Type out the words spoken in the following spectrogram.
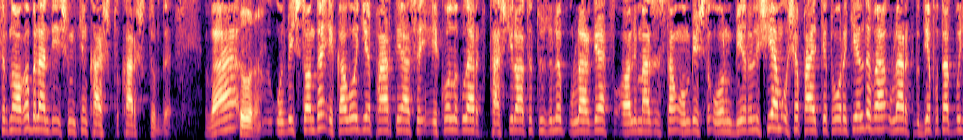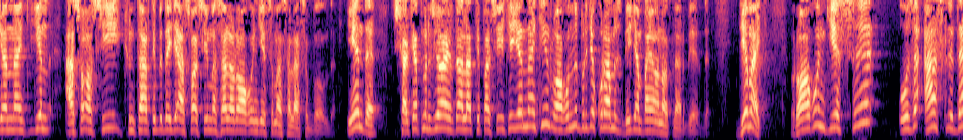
tirnog'i bilan deyish mumkin qarshi turdi. Va to'g'ri. O'zbekistonda ekologiya partiyasi ekologlar tashkiloti tuzilib ularga oliy majlisdan o'n beshta o'rin berilishi ham o'sha paytga to'g'ri keldi va ular deputat bo'lgandan keyin asosiy kun tartibidagi asosiy masala rog'ungesi masalasi bo'ldi. Endi shavkat mirziyoyev davlat tepasiga kelgandan keyin rog'unni birga quramiz degan bayonotlar berdi. Demak rog'un gesi o'zi aslida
